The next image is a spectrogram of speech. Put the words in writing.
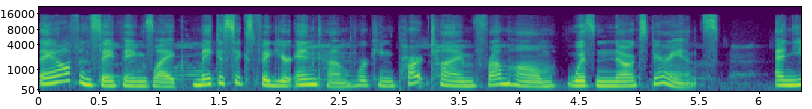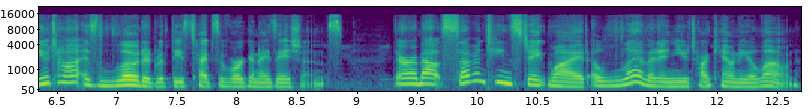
They often say things like, make a six-figure income working part-time from home with no experience. And Utah is loaded with these types of organizations. There are about 17 statewide, 11 in Utah County alone.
